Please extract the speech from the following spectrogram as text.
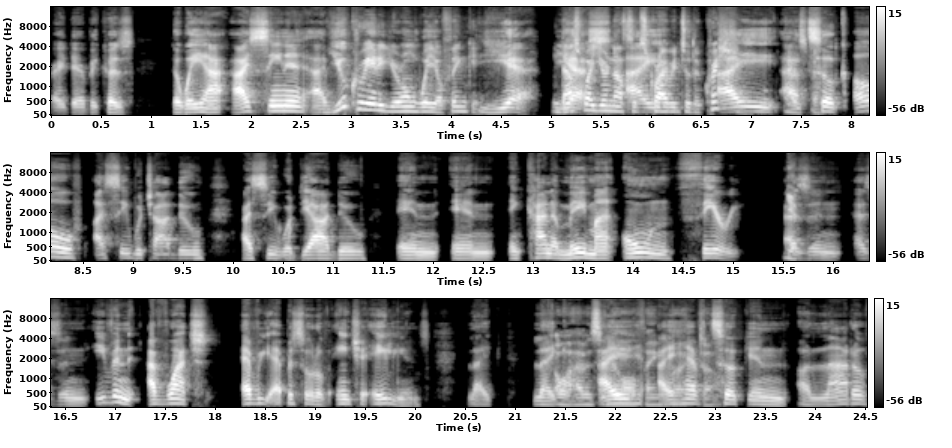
right there because the way I I seen it, I you created your own way of thinking yeah. that's why you're not I- subscribing to the christian I I took oh I see what y'all do, I see what y'all do, and and and kind of made my own theory, Yeah. as in as in even I've watched every episode of Ancient Aliens, like like oh i haven't seen the whole I thing I but, have uh, taken a lot of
